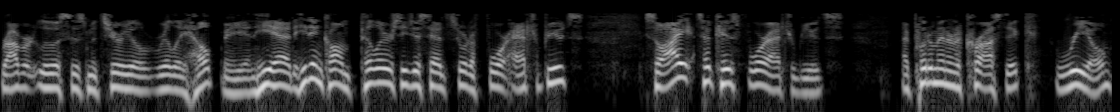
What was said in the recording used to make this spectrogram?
Robert Lewis's material really helped me. And he had, he didn't call them pillars. He just had sort of four attributes. So I took his four attributes. I put them in an acrostic, real,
